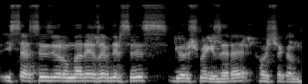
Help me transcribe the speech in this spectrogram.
İsterseniz yorumlara yazabilirsiniz. Görüşmek üzere. Hoşçakalın.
